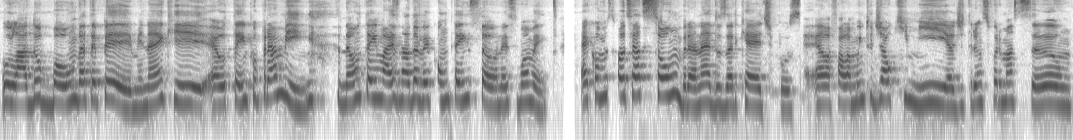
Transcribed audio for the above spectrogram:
o lado bom da TPM, né? Que é o tempo para mim. Não tem mais nada a ver com tensão nesse momento é como se fosse a sombra, né, dos arquétipos. Ela fala muito de alquimia, de transformação,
